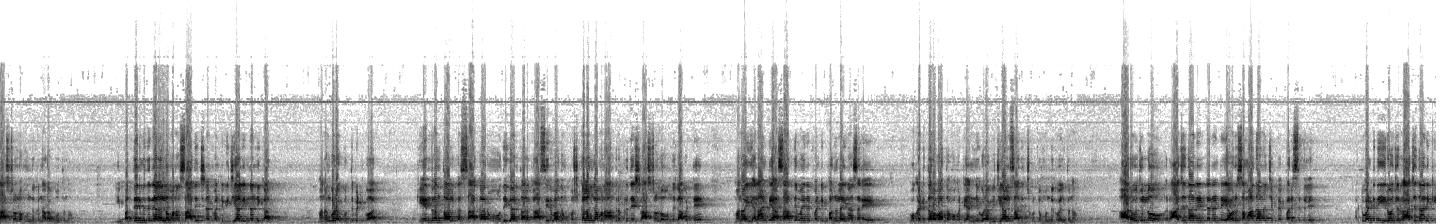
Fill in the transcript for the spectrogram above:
రాష్ట్రంలో ముందుకు నడవబోతున్నాం. ఈ పద్దెనిమిది నెలల్లో మనం సాధించినటువంటి విజయాలు ఇన్నన్ని కాదు. మనం కూడా గుర్తుపెట్టుకోవాలి. కేంద్రం తాలూకా సహకారం మోదీ గారి తాలూకా ఆశీర్వాదం పుష్కలంగా మన ఆంధ్రప్రదేశ్ రాష్ట్రంలో ఉంది కాబట్టే మనం ఎలాంటి అసాధ్యమైనటువంటి పనులైనా సరే ఒకటి తర్వాత ఒకటి అన్ని కూడా విజయాలు సాధించుకుంటూ ముందుకు వెళ్తున్నాం. ఆ రోజుల్లో రాజధాని ఏంటనంటే ఎవరు సమాధానం చెప్పే పరిస్థితి లేదు. అటువంటిది ఈరోజు రాజధానికి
